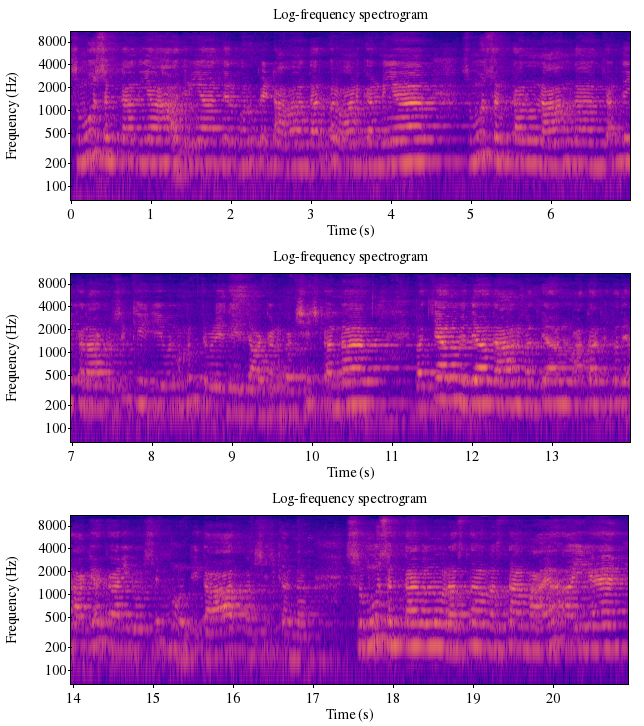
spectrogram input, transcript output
ਸਮੂਹ ਸੰਗਤਾਂ ਦੀਆਂ ਹਾਜ਼ਰੀਆਂ ਦਿਲ ਗੁਰੂ ਭੇਟਾਵਾਂ ਦਰ ਪ੍ਰਵਾਨ ਕਰਨੀਆਂ। ਸਮੂਹ ਸੰਗਤਾਂ ਨੂੰ ਨਾਮ ਦਾਨ ਚੜ੍ਹਦੀ ਕਲਾ ਸਿੱਖੀ ਜੀਵਨ, ਅੰਮ੍ਰਿਤ ਵੇਲੇ ਦੀ ਜਾਗਣ ਬਖਸ਼ਿਸ਼ ਕਰਨਾ। ਬੱਚਿਆਂ ਨੂੰ ਵਿਦਿਆ ਦਾਨ, ਬੱਚਿਆਂ ਨੂੰ ਮਾਤਾ ਪਿਤਾ ਦੇ ਆਗਿਆਕਾਰੀ ਗੁਰਸਿੱਖ ਹੋਣ ਦੀ ਦਾਤ ਬਖਸ਼ਿਸ਼ ਕਰਨਾ। ਸਮੂਹ ਸੰਗਤਾਂ ਵੱਲੋਂ ਰਸਤਾ, ਵਸਤਾ ਮਾਇਆ ਆਈ ਹੈ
